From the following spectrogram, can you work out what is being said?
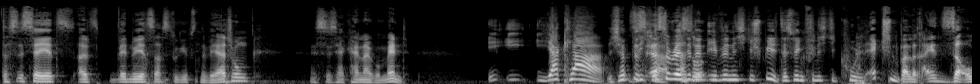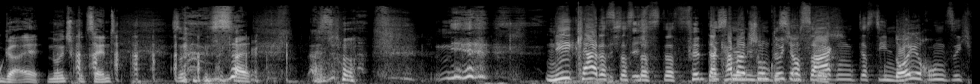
das ist ja jetzt, als wenn du jetzt sagst, du gibst eine Wertung, das ist ja kein Argument. Ja, klar. Ich habe das erste Resident also, Evil nicht gespielt, deswegen finde ich die coolen Actionballereien saugeil. 90 Prozent. so, das ist halt, also, Nee, klar, das, das, ich das, das, find da kann man schon durchaus frech. sagen, dass die Neuerungen sich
